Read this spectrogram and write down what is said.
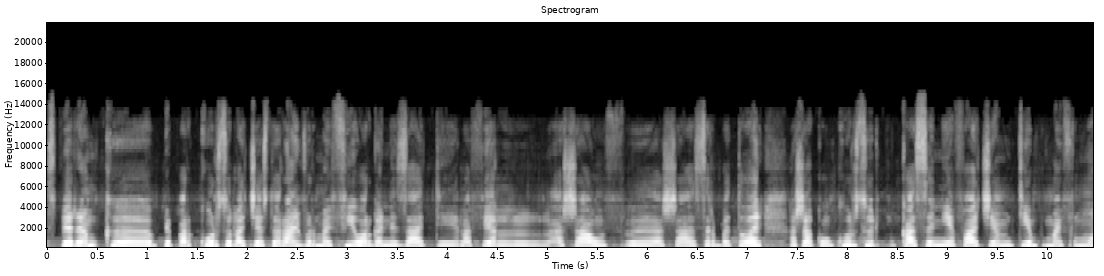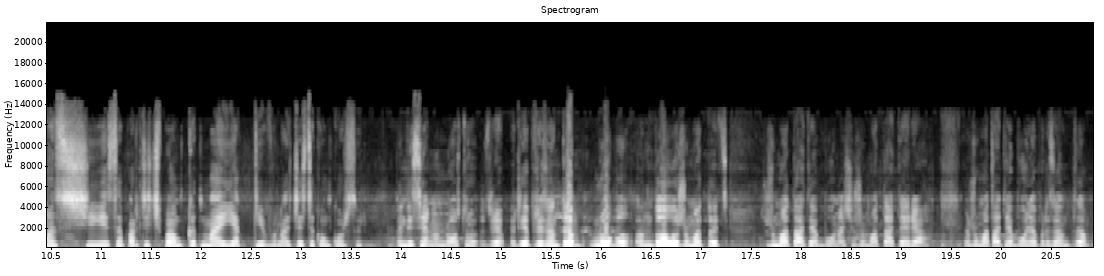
sperăm că pe parcursul acestor ani vor mai fi organizate la fel așa, așa sărbători, așa concursuri, ca să ne facem timpul mai frumos și să participăm cât mai activ la aceste concursuri. În desenul nostru reprezentăm globul în două jumătăți, jumătatea bună și jumătatea rea. În jumătatea bună prezentăm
